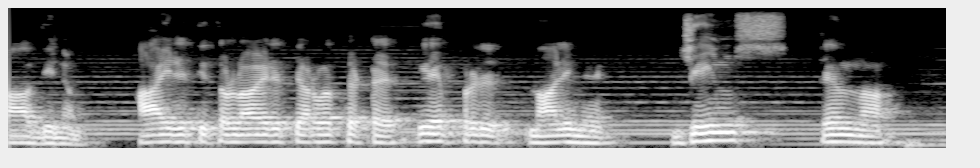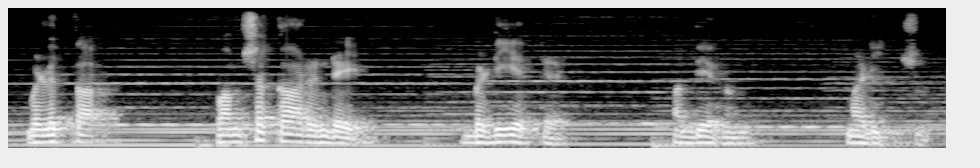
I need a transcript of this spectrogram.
ആ ദിനം. ആയിരത്തി തൊള്ളായിരത്തി അറുപത്തെട്ട് ഏപ്രിൽ നാലിന് ജെയിംസ് എന്ന വെളുത്ത വംശക്കാരന്റെ വെടിയേറ്റ് അദ്ദേഹം മരിച്ചു.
